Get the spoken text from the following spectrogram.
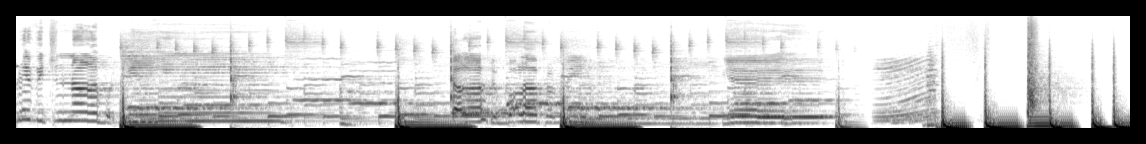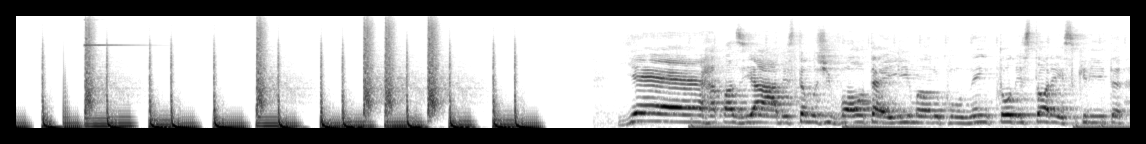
Rivici na Lamborghini Ela rebola pra mim Yeah. Yeah, rapaziada, estamos de volta aí, mano, com nem toda história escrita,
